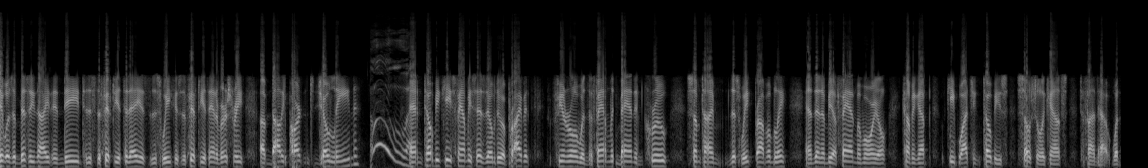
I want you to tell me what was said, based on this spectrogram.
It was a busy night indeed. This is the 50th today. Is this week is the 50th anniversary of Dolly Parton's Jolene. Ooh. And Toby Keith's family says they'll do a private funeral with the family band and crew sometime this week, probably. And then there'll be a fan memorial coming up. Keep watching Toby's social accounts to find out what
